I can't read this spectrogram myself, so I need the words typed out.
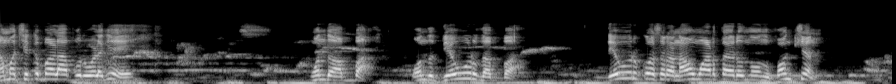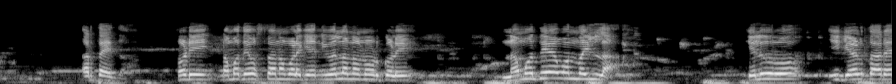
ನಮ್ಮ ಚಿಕ್ಕಬಳ್ಳಾಪುರ ಒಳಗೆ ಒಂದು ಹಬ್ಬ ಒಂದು ದೇವ್ರದ ಹಬ್ಬ. ದೇವ್ರಕ್ಕೋಸ್ಕರ ನಾವು ಮಾಡ್ತಾ ಇರೋದು ಒಂದು ಫಂಕ್ಷನ್ ಅರ್ಥ ಆಯ್ತಾ? ನೋಡಿ, ನಮ್ಮ ದೇವಸ್ಥಾನ ಒಳಗೆ ನೀವೆಲ್ಲ ನೋಡ್ಕೊಳ್ಳಿ. ನಮ್ಮದೇ ಒಂದು ಇಲ್ಲ. ಕೆಲವರು ಈಗ ಹೇಳ್ತಾರೆ,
